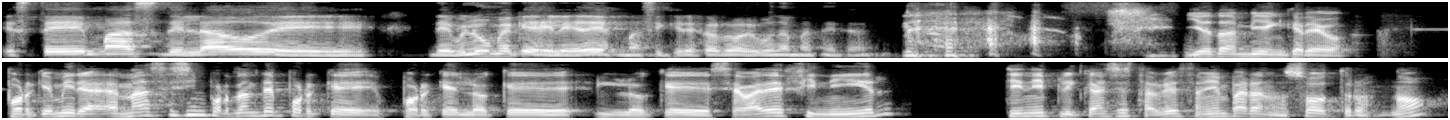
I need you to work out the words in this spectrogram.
esté más del lado de, de Blume que de Ledesma, si quieres verlo de alguna manera. Yo también creo. Porque mira, además es importante porque, porque lo, que, lo que se va a definir tiene implicancias tal vez también para nosotros, ¿no?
